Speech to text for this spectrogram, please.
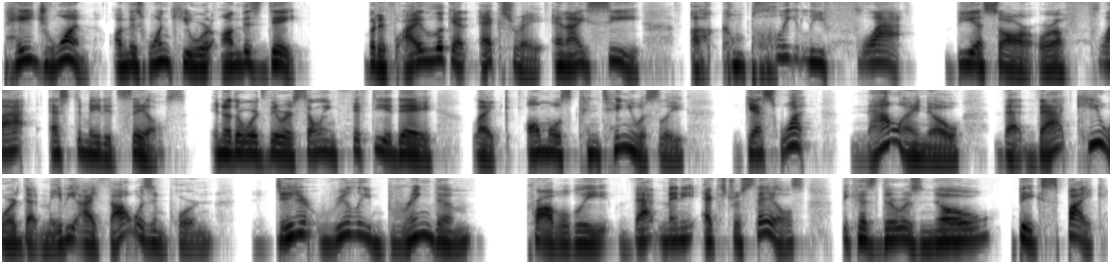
page one on this one keyword on this date. But if I look at x ray and I see a completely flat BSR or a flat estimated sales, in other words, they were selling 50 a day like almost continuously, guess what? Now I know that that keyword that maybe I thought was important didn't really bring them probably that many extra sales because there was no big spike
